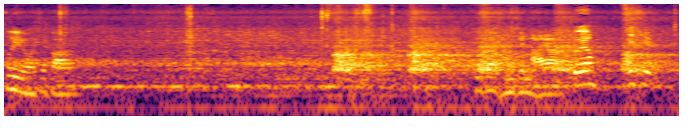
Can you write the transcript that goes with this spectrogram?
队有，这把这把重新拿呀，不用，继续。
